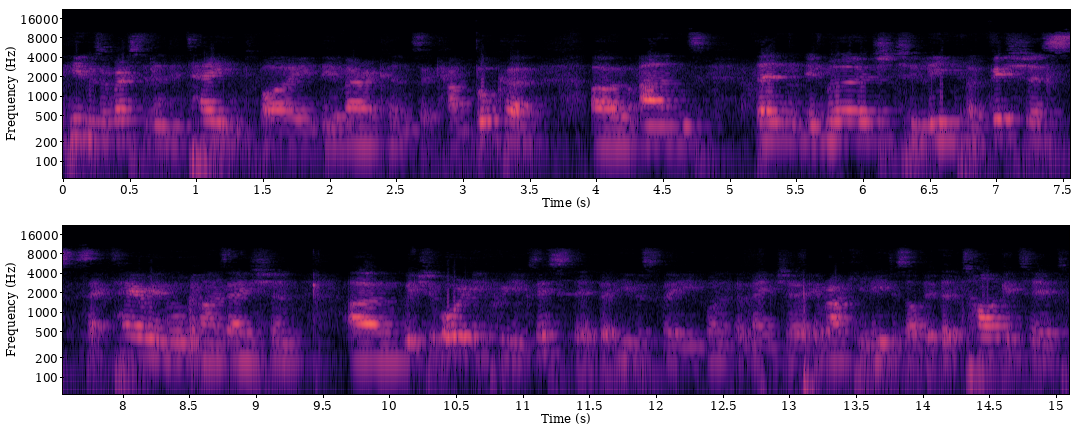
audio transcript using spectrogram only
he was arrested and detained by the Americans at Camp Bucca um, and then emerged to lead a vicious sectarian organisation um, which already pre-existed, but he was the, one of the major Iraqi leaders of it, that targeted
